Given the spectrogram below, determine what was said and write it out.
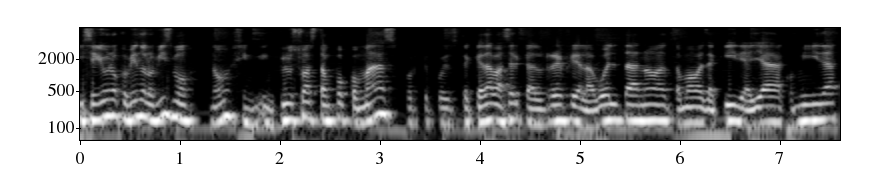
y seguía uno comiendo lo mismo, ¿no? Incluso hasta un poco más, porque pues te quedaba cerca del refri a la vuelta, ¿no? Tomabas de aquí, de allá comida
